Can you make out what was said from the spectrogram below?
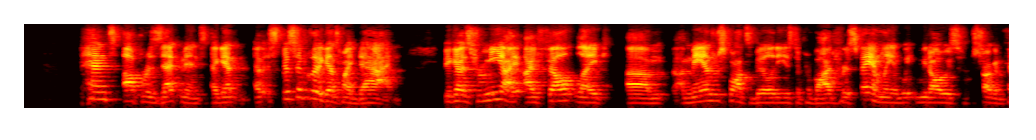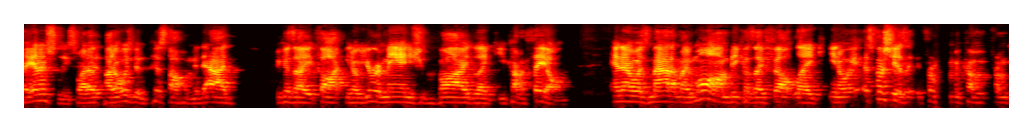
pent up resentment again, specifically against my dad, because for me, I, I felt like um, a man's responsibility is to provide for his family, and we, we'd always struggled financially. So I'd, I'd always been pissed off at my dad because I thought, you know, you're a man, you should provide. Like you kind of failed, and I was mad at my mom because I felt like, you know, especially as from from, from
